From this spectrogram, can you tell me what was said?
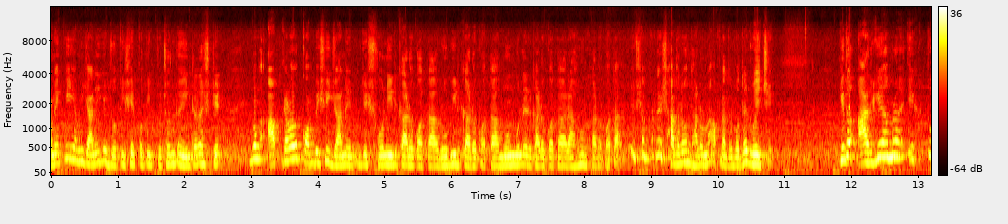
অনেকেই আমি জানি যে জ্যোতিষের প্রতি প্রচণ্ড ইন্টারেস্টেড এবং আপনারাও কম বেশি জানেন যে শনির কারকতা, রবির কারকতা, মঙ্গলের কারকতা, রাহুর কারকতা এই সম্পর্কে সাধারণ ধারণা আপনাদের মধ্যে রয়েছে। কিন্তু আজকে আমরা একটু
